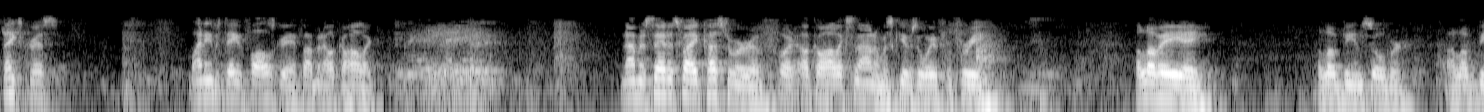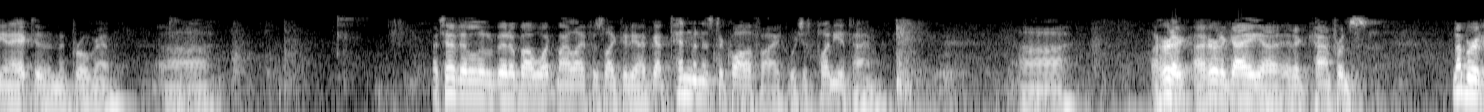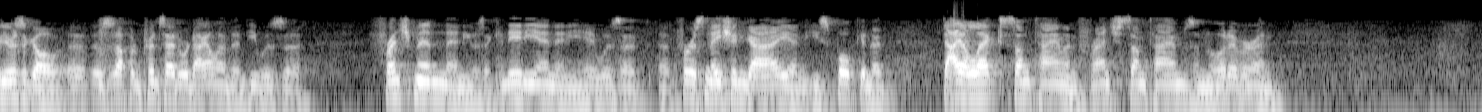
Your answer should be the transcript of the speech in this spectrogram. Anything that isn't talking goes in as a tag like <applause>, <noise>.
Thanks, Chris. My name is Dave Fallsgrave. I'm an alcoholic. And I'm a satisfied customer of what Alcoholics Anonymous gives away for free. I love AA. I love being sober. I love being active in the program. Uh, I'll tell you a little bit about what my life is like today. I've got 10 minutes to qualify, which is plenty of time. Uh, I heard a, I heard a guy uh, at a conference a number of years ago. Uh, this was up in Prince Edward Island, and he was a Frenchman, and he was a Canadian, and he was a, a First Nation guy, and he spoke in a dialect sometime and French sometimes and whatever, and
